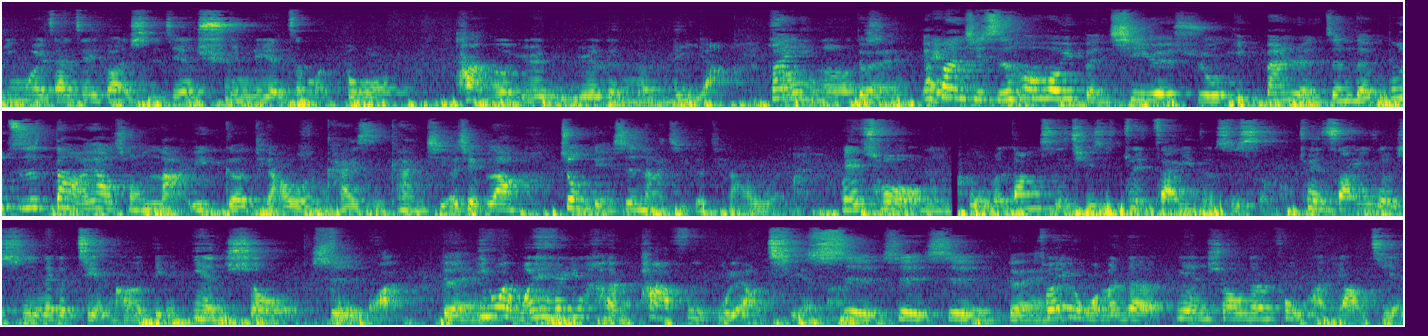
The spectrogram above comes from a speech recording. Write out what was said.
因为在这段时间训练这么多看合约履约的能力啊。所以呢，对，要不然其实厚厚一本契约书，一般人真的不知道要从哪一个条文开始看起，而且不知道重点是哪几个条文。没错，嗯，我们当时其实最在意的是什么？最在意的是那个检核点验收付款，对，因为我也很怕付不了钱。是是是，对。所以我们的验收跟付款要件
